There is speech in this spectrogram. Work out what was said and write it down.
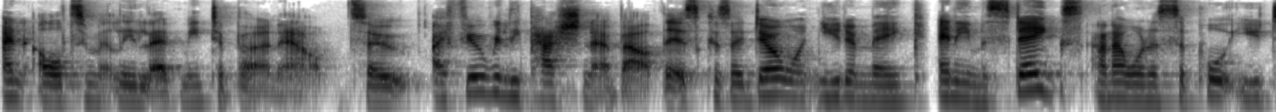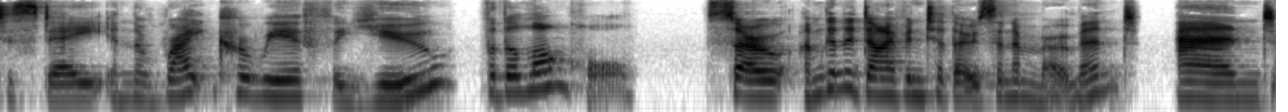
and ultimately led me to burnout. So I feel really passionate about this because I don't want you to make any mistakes and I want to support you to stay in the right career for you for the long haul. So I'm going to dive into those in a moment and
